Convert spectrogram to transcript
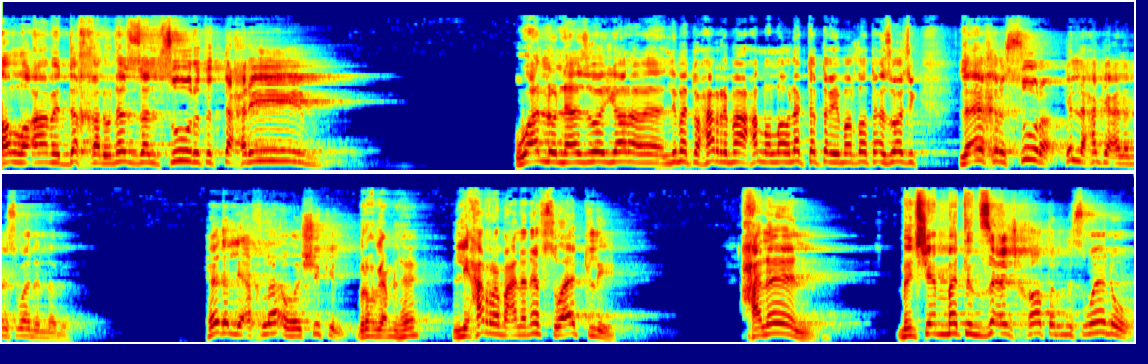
الله قام تدخل ونزل سورة التحريم. وقال له لأزواج يا لما تحرم ما أحل الله لك تبتغي مرضات أزواجك. لآخر السورة كلها حكي على نسوان النبي. هذا اللي أخلاقه هالشكل بروح بيعمل هيك؟ اللي حرم على نفسه أكلة. حلال. من شان ما تنزعج خاطر نسوانه.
